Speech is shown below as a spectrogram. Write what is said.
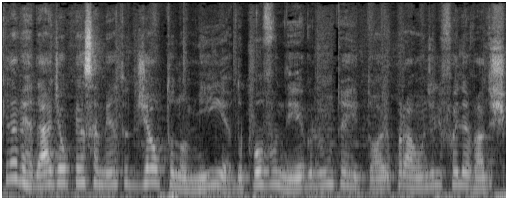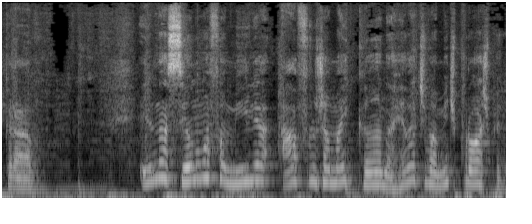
que na verdade é o pensamento de autonomia do povo negro num território para onde ele foi levado escravo. Ele nasceu numa família afro-jamaicana relativamente próspera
